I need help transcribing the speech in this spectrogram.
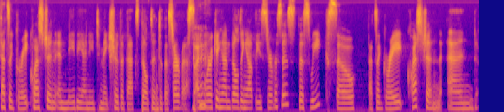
That's a great question. And maybe I need to make sure that that's built into the service. I'm working on building out these services this week. So that's a great question. And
